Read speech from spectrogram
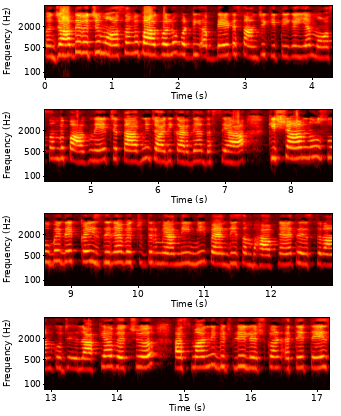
ਪੰਜਾਬ ਦੇ ਵਿੱਚ ਮੌਸਮ ਵਿਭਾਗ ਵੱਲੋਂ ਵੱਡੀ ਅਪਡੇਟ ਸਾਂਝੀ ਕੀਤੀ ਗਈ ਹੈ। ਮੌਸਮ ਵਿਭਾਗ ਨੇ ਚੇਤਾਵਨੀ ਜਾਰੀ ਕਰਦਿਆਂ ਦੱਸਿਆ ਕਿ ਸ਼ਾਮ ਨੂੰ ਸੂਬੇ ਦੇ ਕਈ ਜ਼ਿਲ੍ਹਿਆਂ ਵਿੱਚ ਦਰਮਿਆਨੀ ਮੀਂਹ ਪੈਣ ਦੀ ਸੰਭਾਵਨਾ ਹੈ ਤੇ ਇਸ ਦੌਰਾਨ ਕੁਝ ਇਲਾਕਿਆਂ ਵਿੱਚ ਅਸਮਾਨੀ ਬਿਜਲੀ, ਲਿਸ਼ਕਣ ਅਤੇ ਤੇਜ਼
